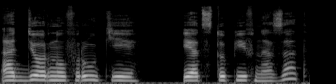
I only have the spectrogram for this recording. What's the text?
Отдернув руки и отступив назад,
